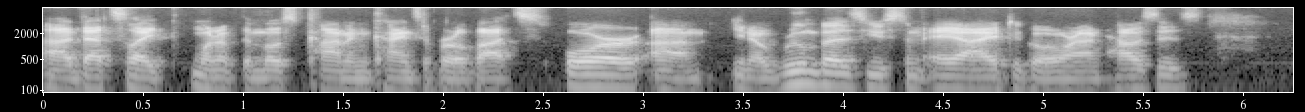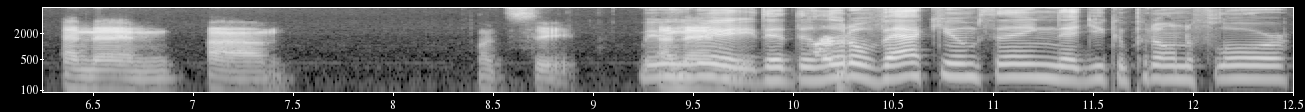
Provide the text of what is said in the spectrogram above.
Uh, that's like one of the most common kinds of robots. Or, um, you know, Roombas use some AI to go around houses, and then um, let's see. Wait, wait, the, the little vacuum thing that you can put on the floor.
